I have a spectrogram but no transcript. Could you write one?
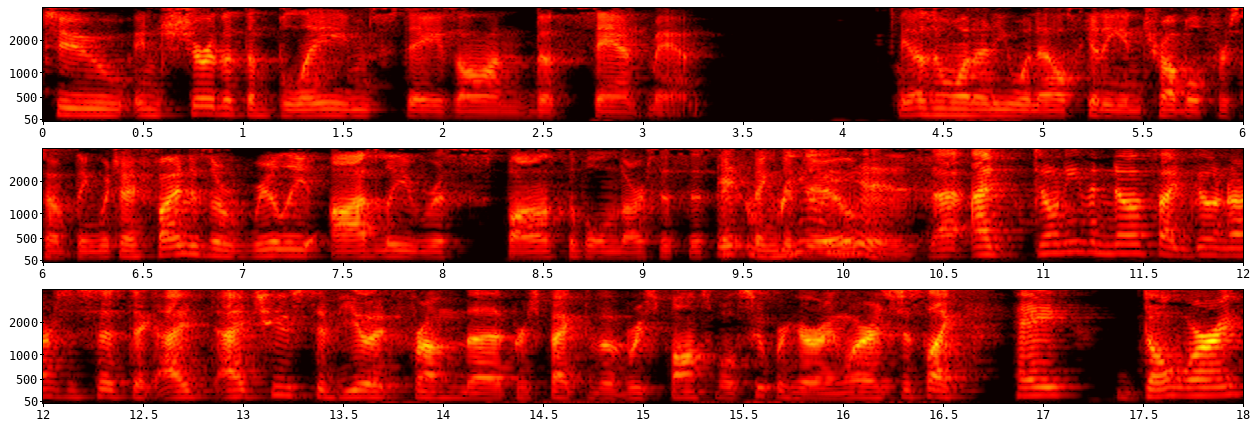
to ensure that the blame stays on the Sandman. He doesn't want anyone else getting in trouble for something, which I find is a really oddly responsible narcissistic It thing really to do. is. I, I don't even know if I'd go narcissistic. I I choose to view it from the perspective of responsible superheroing, where it's just like, hey, don't worry,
